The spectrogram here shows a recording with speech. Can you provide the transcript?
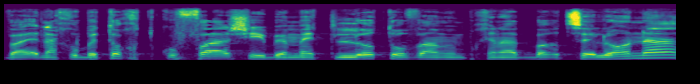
ואנחנו בתוך תקופה שהיא באמת לא טובה מבחינת ברצלונה.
